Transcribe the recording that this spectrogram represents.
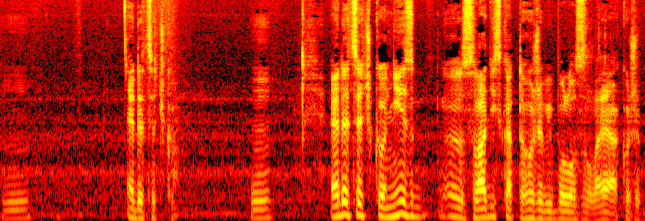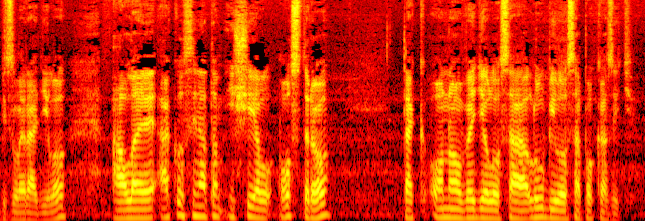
Hm. EDCčko. Hm. EDCčko nie z, z hľadiska toho, že by bolo zlé, akože by zle radilo, ale ako si na tom išiel ostro, tak ono vedelo sa, lúbilo sa pokaziť.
